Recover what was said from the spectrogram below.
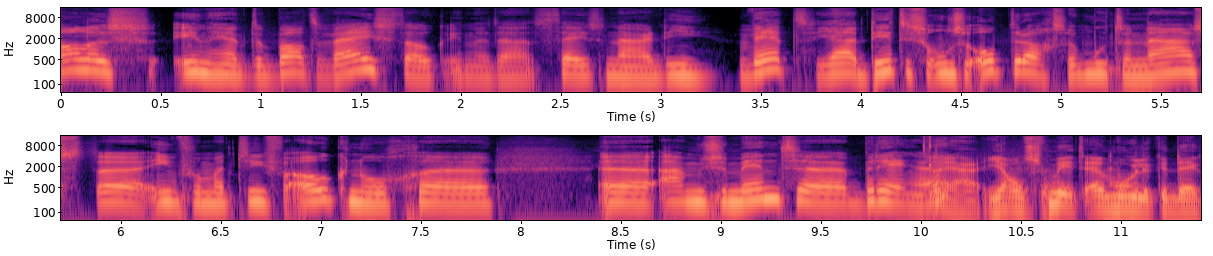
alles in het debat wijst ook inderdaad steeds naar die wet. Ja, dit is onze opdracht. We moeten naast uh, informatief ook nog... Uh, uh, amusement brengen. Nou ja, Jan Smit en moeilijke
